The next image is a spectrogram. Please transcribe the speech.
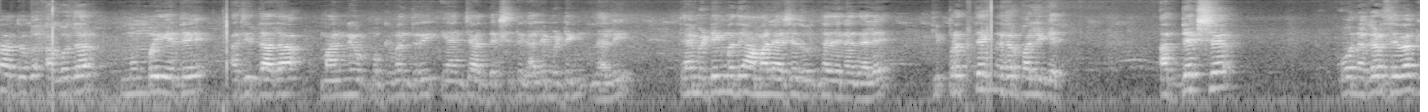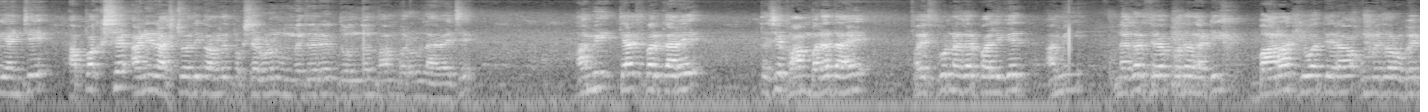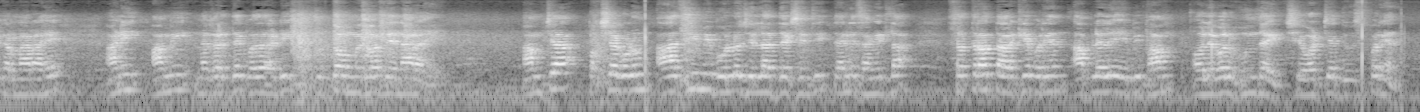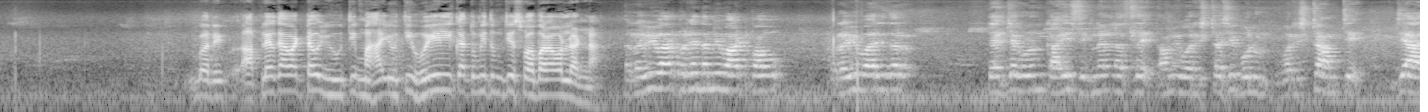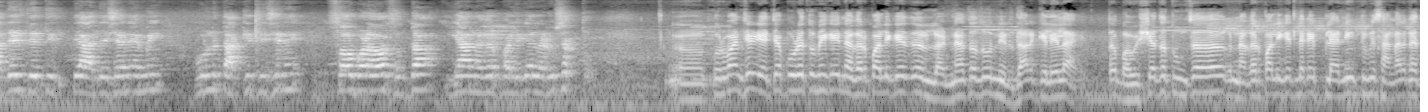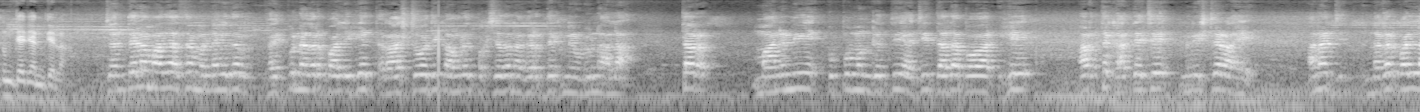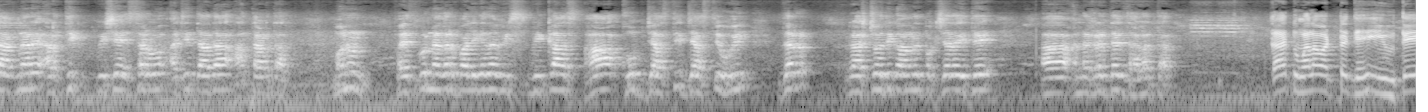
अगोदर मुंबई येथे अजितदादा माननीय मुख्यमंत्री यांच्या अध्यक्षतेखाली मिटिंग झाली. त्या मिटिंगमध्ये आम्हाला अशा सूचना देण्यात आल्या की प्रत्येक नगरपालिकेत अध्यक्ष व नगरसेवक यांचे अपक्ष आणि राष्ट्रवादी काँग्रेस पक्षाकडून उमेदवारी दोन दोन फॉर्म भरून लावायचे. आम्ही त्याच प्रकारे तसे फॉर्म भरत आहे. फैजपूर नगरपालिकेत आम्ही नगरसेवक पदासाठी बारा किंवा तेरा उमेदवार उभे करणार आहे. आणि आम्ही नगराध्यक्ष पदासाठी सुद्धा उमेदवार देणार आहे. आमच्या पक्षाकडून आजही मी बोललो जिल्हाध्यक्षांची त्यांनी सांगितलं सतरा तारखेपर्यंत आपल्याला ए बी फॉर्म अवेलेबल होऊन जाईल शेवटच्या दिवसपर्यंत. बरं आपल्याला काय वाटतं युती महायुती होईल का तुम्ही तुमची स्वबळावर लढणार? रविवारपर्यंत आम्ही वाट पाहू. रविवारी जर त्यांच्याकडून काही सिग्नल नसले तर आम्ही वरिष्ठाशी बोलून वरिष्ठ आमचे जे आदेश देतील त्या आदेशाने आम्ही पूर्ण ताकीदीशीने स्वबळावर सुद्धा या नगरपालिका लढू शकतो. कुर्बान शेठ याच्यापुढे तुम्ही काही नगरपालिकेत लढण्याचा जो निर्धार केलेला आहे तर भविष्याचं तुमचं नगरपालिकेतलं काही प्लॅनिंग तुम्ही सांगाल काय तुमच्या जनतेला? जनतेला माझं असं म्हणणं की जर फैजपूर नगरपालिकेत राष्ट्रवादी काँग्रेस पक्षाचा नगराध्यक्ष निवडून आला तर माननीय उपमुख्यमंत्री अजितदादा पवार हे अर्थ खात्याचे मिनिस्टर आहे. आणि नगरपालिका लागणारे आर्थिक विषय सर्व अजितदादा हाताळतात. म्हणून फैजपूर नगरपालिकेचा विस विकास हा खूप जास्तीत जास्त होईल जर राष्ट्रवादी काँग्रेस पक्षाचा इथे नगराध्यक्ष झाला तर. काय तुम्हाला वाटतं जे युते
